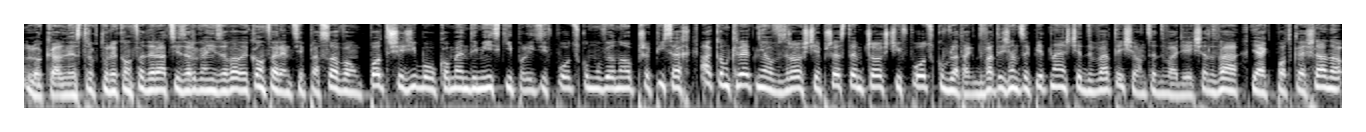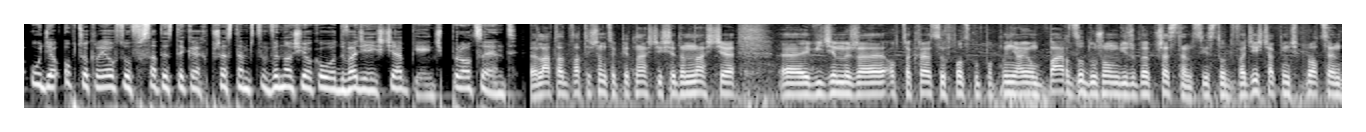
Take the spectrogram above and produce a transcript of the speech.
Lokalne struktury Konfederacji zorganizowały konferencję prasową. Pod siedzibą Komendy Miejskiej Policji w Płocku mówiono o przepisach, a konkretnie o wzroście przestępczości w Płocku w latach 2015-2022. Jak podkreślano, udział obcokrajowców w statystykach przestępstw wynosi około 25%. Lata 2015-17 e, widzimy, że obcokrajowcy w Płocku popełniają bardzo dużą liczbę przestępstw. Jest to 25%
